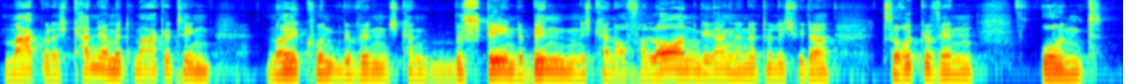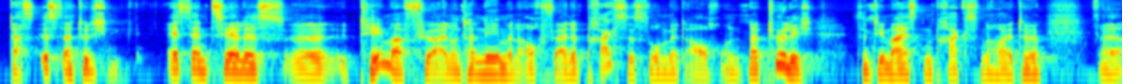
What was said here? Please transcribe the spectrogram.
Markt oder ich kann ja mit Marketing neue Kunden gewinnen. Ich kann bestehende binden. Ich kann auch verloren gegangene natürlich wieder zurückgewinnen. Und das ist natürlich essentielles äh, Thema für ein Unternehmen, auch für eine Praxis somit auch. Und natürlich sind die meisten Praxen heute äh,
